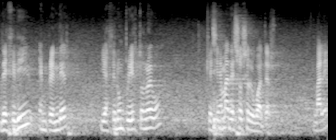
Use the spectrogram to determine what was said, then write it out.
decidí emprender y hacer un proyecto nuevo que se llama The Social Water. ¿vale?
